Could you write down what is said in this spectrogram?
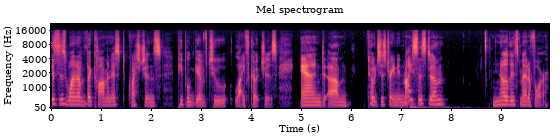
This is one of the commonest questions people give to life coaches. And um, coaches trained in my system know this metaphor.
